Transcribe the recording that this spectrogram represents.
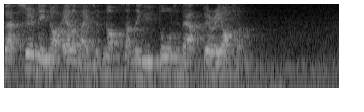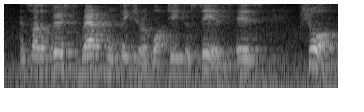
but certainly not elevated, not something you thought about very often. And so the first radical feature of what Jesus says is sure,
